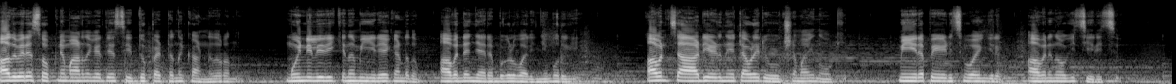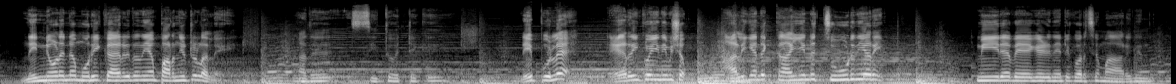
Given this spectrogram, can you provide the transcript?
അതുവരെ സ്വപ്നമാണെന്ന് കരുതിയ സിദ്ധു പെട്ടെന്ന് കണ്ണു തുറന്നു. മുന്നിലിരിക്കുന്ന മീരയെ കണ്ടതും അവന്റെ ഞരമ്പുകൾ വലിഞ്ഞു മുറുകി. അവൻ ചാടി എഴുന്നേറ്റ് അവളെ രൂക്ഷമായി നോക്കി. മീര പേടിച്ചു പോയെങ്കിലും അവനെ നോക്കി ചിരിച്ചു. നിന്നോട് എന്നെ മുറി കയറിയതെന്ന് ഞാൻ പറഞ്ഞിട്ടുള്ളല്ലേ അത് സിദ്ധു ഒറ്റയ്ക്ക്. നീ പുല്ലേ ഏറിക്കോ ഈ നിമിഷം. അല്ലെങ്കിൽ എന്റെ കൈയിന്റെ ചൂട് നീറി മീര വേഗം എഴുന്നേറ്റ് കുറച്ച് മാറി നിന്നു.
